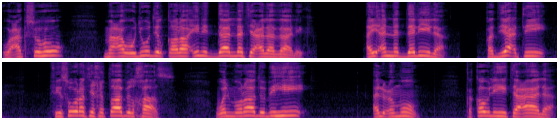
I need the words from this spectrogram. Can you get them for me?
وعكسه مع وجود القرائن الدالة على ذلك أي أن الدليل قد يأتي في صورة خطاب الخاص والمراد به العموم كقوله تعالى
